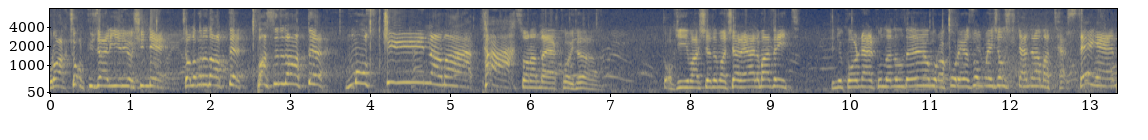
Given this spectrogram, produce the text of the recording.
Burak çok güzel geliyor şimdi. Çalımını da attı. Pasını da attı. Moskin ama ta son anda ayak koydu. Çok iyi başladı maça Real Madrid. Şimdi korner kullanıldı. Burak oraya sokmaya çalıştı kendini ama Ter Stegen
